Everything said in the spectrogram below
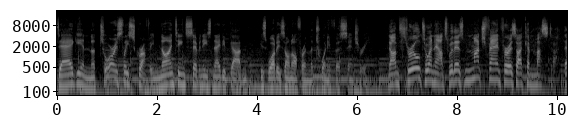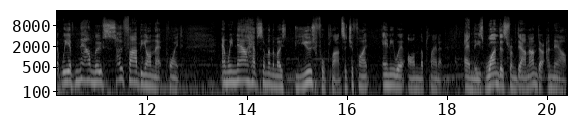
daggy and notoriously scruffy 1970s native garden is what is on offer in the 21st century. Now, I'm thrilled to announce, with as much fanfare as I can muster, that we have now moved so far beyond that point, and we now have some of the most beautiful plants that you find anywhere on the planet. And these wonders from down under are now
